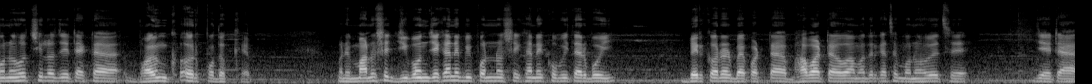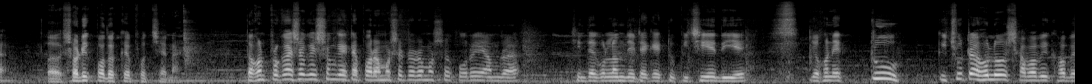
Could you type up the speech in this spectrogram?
মনে হচ্ছিল যে এটা একটা ভয়ঙ্কর পদক্ষেপ। মানে মানুষের জীবন যেখানে বিপন্ন, সেখানে কবিতার বই বের করার ব্যাপারটা, ভাবাটাও আমাদের কাছে মনে হয়েছে যে এটা সঠিক পদক্ষেপ হচ্ছে না। তখন প্রকাশকের সঙ্গে একটা পরামর্শ টরামর্শ করে আমরা চিন্তা করলাম যে এটাকে একটু পিছিয়ে দিয়ে, যখন একটু কিছুটা হলেও স্বাভাবিক হবে,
